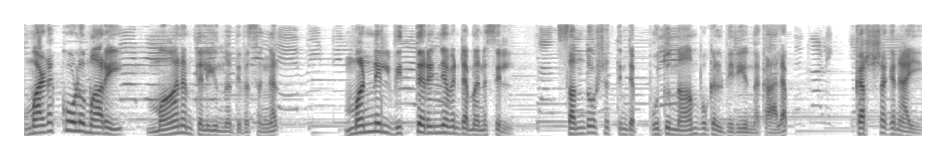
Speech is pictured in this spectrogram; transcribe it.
മഴക്കോൾ മാറി മാനം തെളിയുന്ന ദിവസങ്ങൾ. മണ്ണിൽ വിത്തെറിഞ്ഞവന്റെ മനസ്സിൽ സന്തോഷത്തിന്റെ പുതുനാമ്പുകൾ വിരിയുന്ന കാലം. കർഷകനായി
